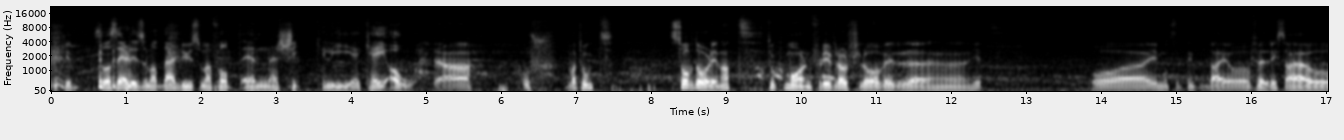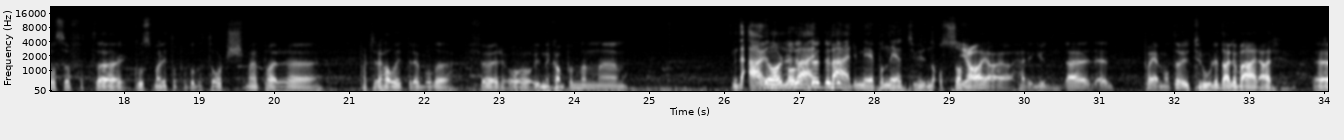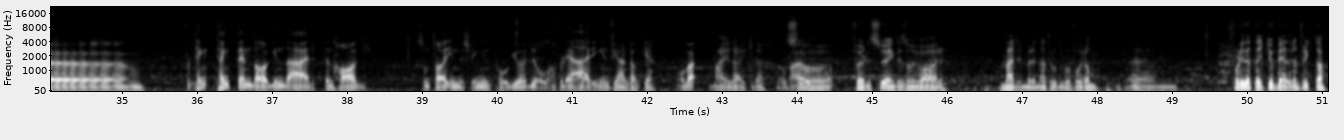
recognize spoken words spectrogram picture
så ser det ut som at det er du som har fått en eh, skikkelig KO. Ja Uff, det var tungt. Sov dårlig i natt. Tok morgenfly fra Oslo over uh, hit. Og i motsetning til deg og Fredrik, så har jeg jo også fått uh, kost meg litt oppe på The Torch med et par uh, par-tre halvlitere både før og under kampen, men uh, Men det er jo noe med å være, det- det- det- være med på nedturene også. Ja, ja, ja, herregud. Det er, det er på en måte utrolig deilig å være her. Eh, For tenk, tenk den dagen det er Ten Hag som tar innersvingen på Guardiola. For det er ingen fjern tanke. og det Nei, det er jo ikke det. Og så føles det jo egentlig som vi var nærmere enn jeg trodde på forhånd. Um, fordi dette gikk jo bedre enn frykta.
